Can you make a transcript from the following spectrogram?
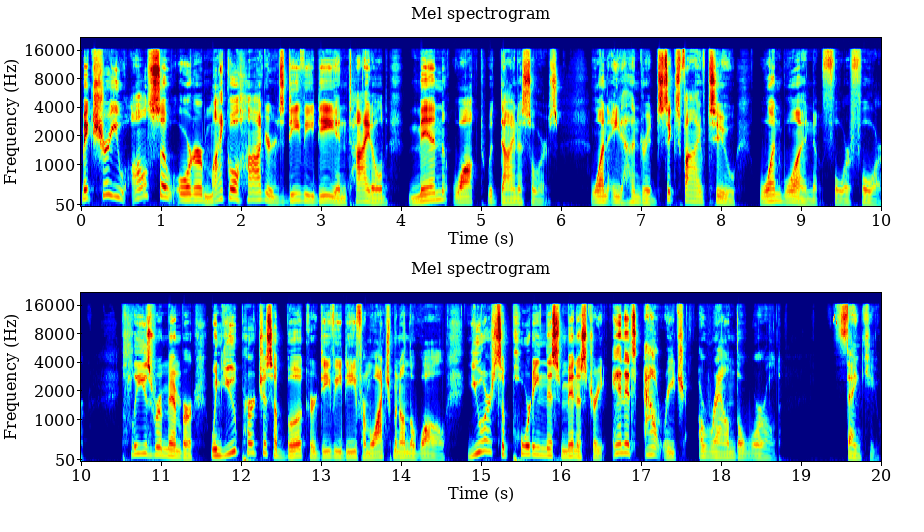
make sure you also order Michael Hoggard's DVD entitled Men Walked with Dinosaurs. 1 800 652 1144. Please remember when you purchase a book or DVD from Watchmen on the Wall, you are supporting this ministry and its outreach around the world. Thank you.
